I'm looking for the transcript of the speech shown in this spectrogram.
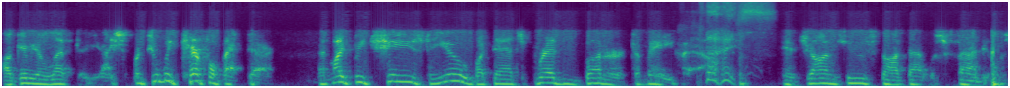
I'll give you a lift." I said, "But you be careful back there. That might be cheese to you, but that's bread and butter to me, pal." Nice. And John Hughes thought that was fabulous.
